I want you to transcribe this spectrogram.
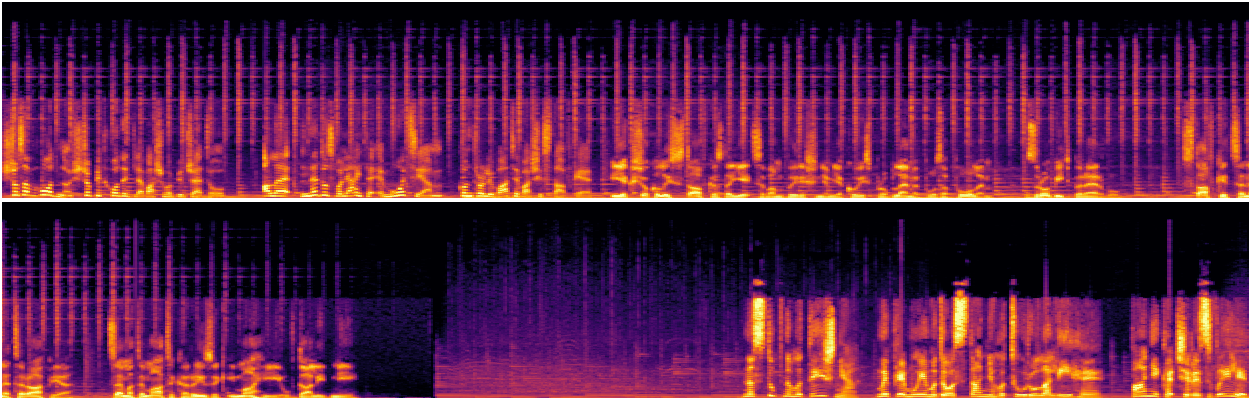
що завгодно, що підходить для вашого бюджету. Але не дозволяйте емоціям контролювати ваші ставки. І якщо колись ставка здається вам вирішенням якоїсь проблеми поза полем, зробіть перерву. Ставки це не терапія, це математика, ризик і магії у вдалі дні. Наступного тижня ми прямуємо до останнього туру Ла Ліги. Паніка через виліт,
